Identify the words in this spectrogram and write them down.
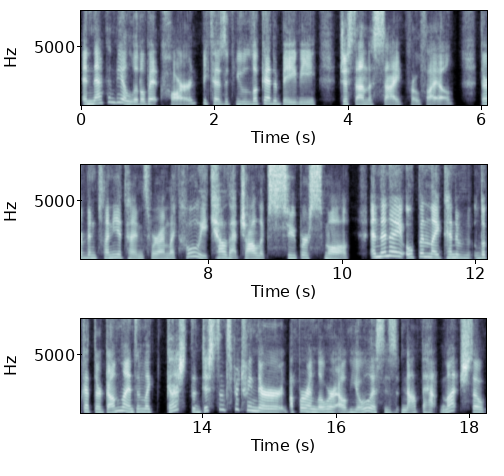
and that can be a little bit hard because if you look at a baby just on the side profile, there have been plenty of times where I'm like, holy cow, that jaw looks super small. And then I open, like, kind of look at their gum lines. and like, gosh, the distance between their upper and lower alveolus is not that much. So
